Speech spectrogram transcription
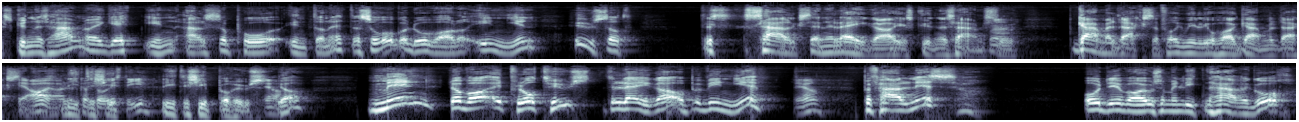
Skudeneshavn, og jeg gikk inn altså på internett og så, og da var det ingen huser til salgs eller leie i Skudeneshavn. Ja. gammeldagse, for jeg vil jo ha gammeldags Ja, ja, i skip- lite skipperhus. Ja. Ja. Men det var et flott hus til leie oppe Vinje, Ja. på Falnes. Og det var jo som en liten herregård.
